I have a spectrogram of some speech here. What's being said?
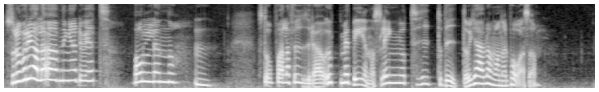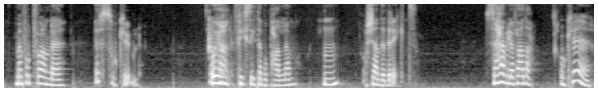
Så då var det ju alla övningar, du vet. Bollen och stå på alla fyra och upp med ett ben och släng åt hit och dit. Och jävlar vad man höll på alltså. Men fortfarande, är det så kul. Och jag fick sitta på pallen och kände direkt. Så här vill jag föda. Okej.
